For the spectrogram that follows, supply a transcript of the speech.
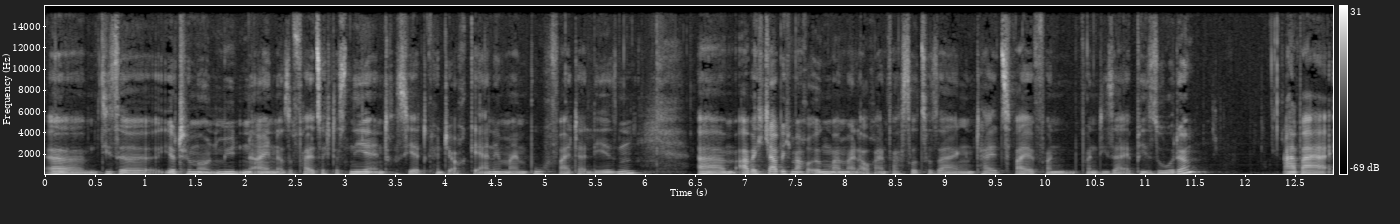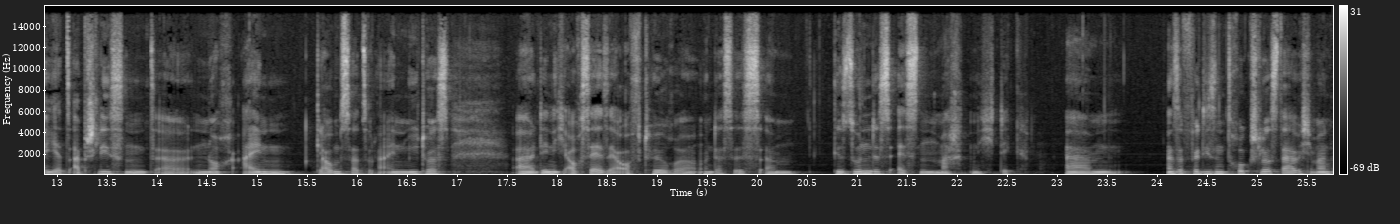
äh, diese Irrtümer und Mythen ein. Also falls euch das näher interessiert, könnt ihr auch gerne in meinem Buch weiterlesen. Ähm, aber ich glaube, ich mache irgendwann mal auch einfach sozusagen Teil 2 von, von dieser Episode. Aber jetzt abschließend äh, noch ein Glaubenssatz oder ein Mythos, äh, den ich auch sehr, sehr oft höre. Und das ist, ähm, gesundes Essen macht nicht dick. Ähm, also für diesen Druckschluss, da habe ich immer ein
